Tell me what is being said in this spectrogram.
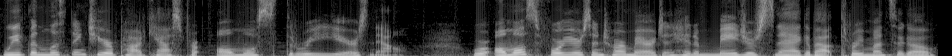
we've been listening to your podcast for almost three years now. We're almost four years into our marriage and hit a major snag about three months ago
